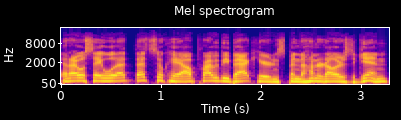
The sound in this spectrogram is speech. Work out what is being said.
And I will say, well, that, that's okay. I'll probably be back here and spend $100 again.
